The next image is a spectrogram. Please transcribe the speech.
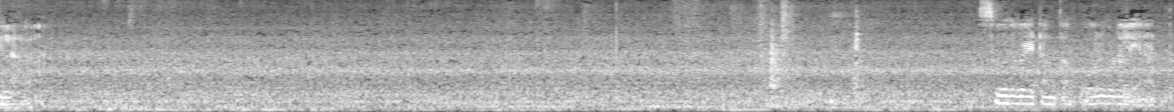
ఇలా. సూది వేయటంత హోల్ కూడా లేనట్టు.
